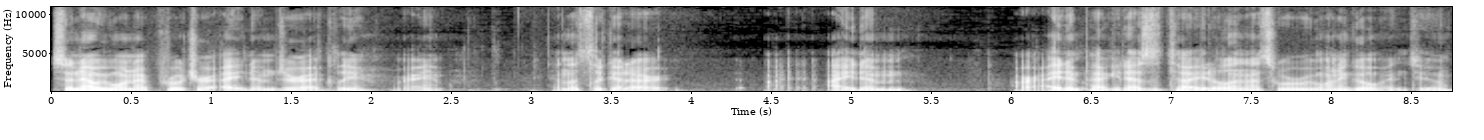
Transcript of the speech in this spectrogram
So now we want to approach our item directly, right? And let's look at our item. Our item packet has a title, and that's where we want to go into.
